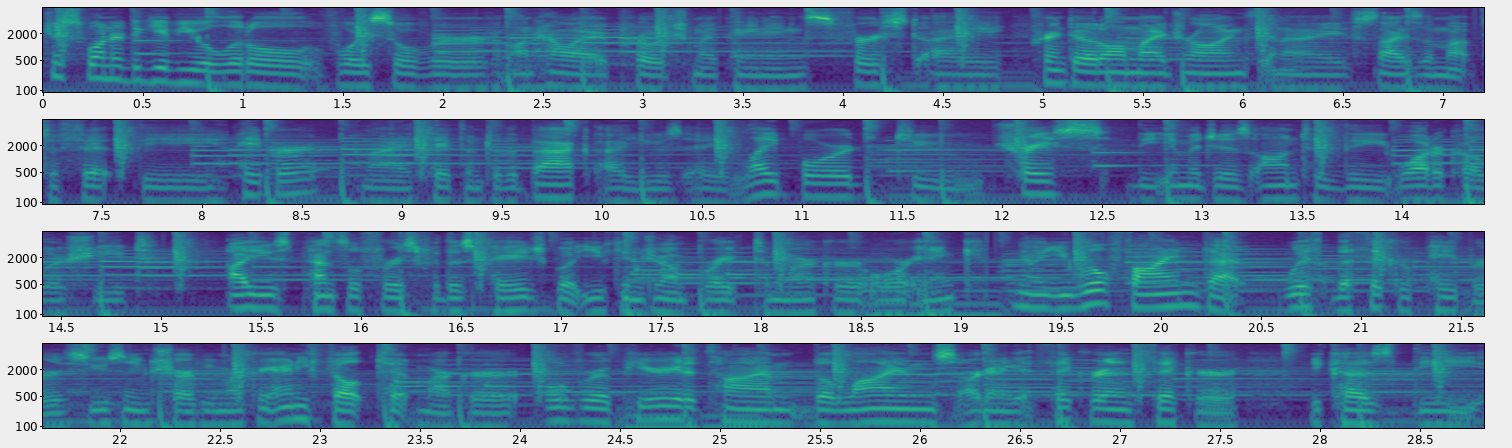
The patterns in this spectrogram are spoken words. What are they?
Just wanted to give you a little voiceover on how I approach my paintings. First, I print out all my drawings and I size them up to fit the paper and I tape them to the back. I use a light board to trace the images onto the watercolor sheet. I used pencil first for this page, but you can jump right to marker or ink. Now you will find that with the thicker papers, using Sharpie marker, any felt tip marker, over a period of time, the lines are going to get thicker and thicker because the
